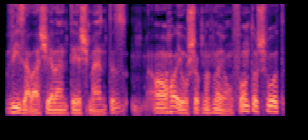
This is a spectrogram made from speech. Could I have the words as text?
vízállás jelentés ment. Ez a hajósoknak nagyon fontos volt,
